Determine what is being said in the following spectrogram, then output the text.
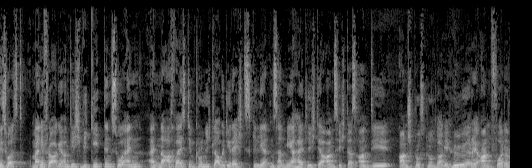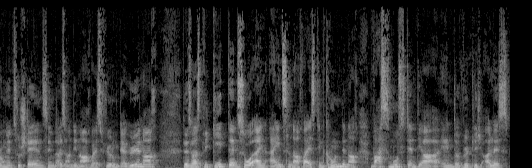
Das heißt, meine Frage an dich, wie geht denn so ein, ein Nachweis dem Grund? Ich glaube, die Rechtsgelehrten sind mehrheitlich der Ansicht, dass an die Anspruchsgrundlage höhere Anforderungen zu stellen sind als an die Nachweisführung der Höhe nach. Das heißt, wie geht denn so ein Einzelnachweis dem Grunde nach? Was muss denn der AN da wirklich alles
